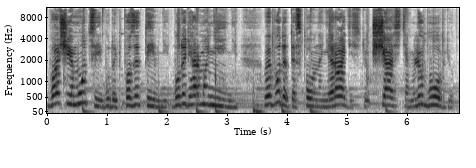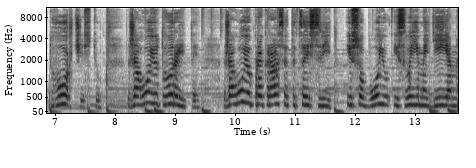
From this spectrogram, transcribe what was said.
ваші емоції будуть позитивні, будуть гармонійні. Ви будете сповнені радістю, щастям, любов'ю, творчістю, жагою творити, жагою прикрасити цей світ і собою, і своїми діями,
